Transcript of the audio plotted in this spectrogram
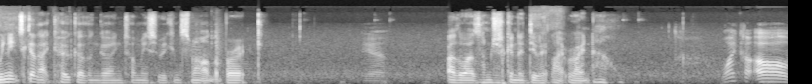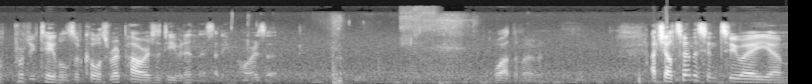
We need to get that coke oven going, Tommy, so we can smelt the brick. Yeah. Otherwise, I'm just gonna do it like right now. Why can't? Oh, project tables. Of course, RedPower isn't even in this anymore, is it? What at the moment? Actually, I'll turn this into a. Um,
